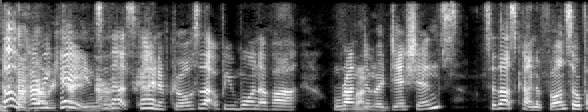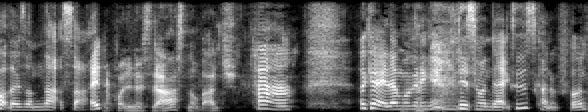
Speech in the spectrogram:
oh Harry, Harry Kane. Kane, So that's kind of cool. So that would be one of our random, Random. additions. So that's kind of fun. So we'll put those on that side. Put you next to the Arsenal badge. Ha. Okay, then we're gonna go with this one next. This is kind of fun.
